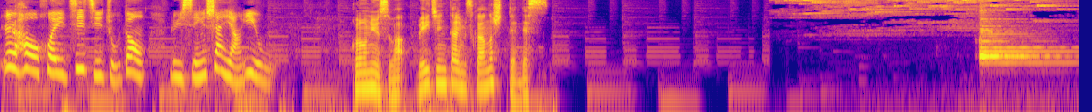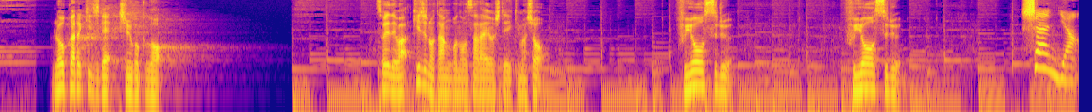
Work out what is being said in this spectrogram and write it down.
日后会积极主动履行赡养义务。このニュースは、 Beijing Times からの出典です。ローカル記事で中国語。それでは記事の単語のおさらいをしていきましょう。扶養する。扶養する。赡養、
